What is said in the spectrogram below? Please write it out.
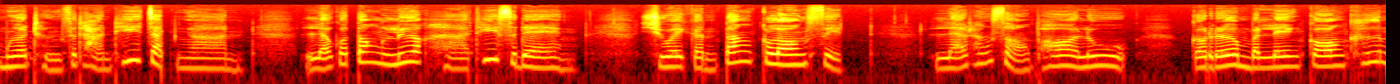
เมื่อถึงสถานที่จัดงาน แล้วก็ต้องเลือกหาที่แสดง ช่วยกันตั้งกลองเสร็จ แล้วทั้งสองพ่อลูกก็เริ่มบรรเลงกลองขึ้น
